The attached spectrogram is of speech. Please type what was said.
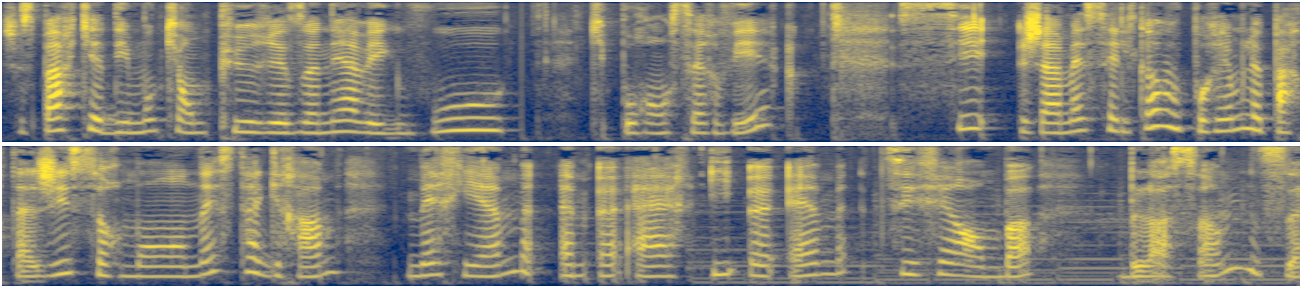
J'espère qu'il y a des mots qui ont pu résonner avec vous, qui pourront servir. Si jamais c'est le cas, vous pourrez me le partager sur mon Instagram, Meriem, M-E-R-I-E-M, tiré en bas, Blossoms.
